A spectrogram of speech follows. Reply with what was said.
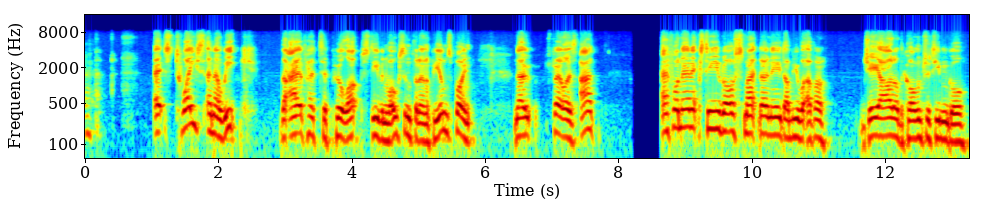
it's twice in a week that I have had to pull up Stephen Wilson for an appearance point. Now, fellas, I, if on NXT, Raw, SmackDown, AEW, whatever, JR or the commentary team go,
